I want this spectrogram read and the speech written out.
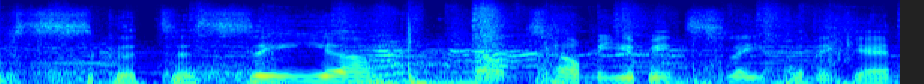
Good to see you. Don't tell me you've been sleeping again.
